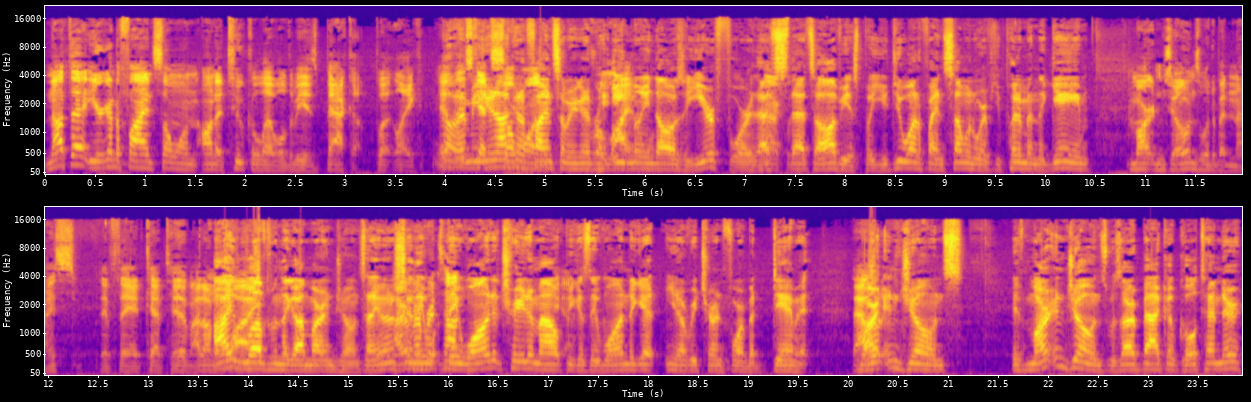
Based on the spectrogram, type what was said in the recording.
Not that you're going to find someone on a Tuukka level to be his backup, but like no, I mean you're not going to find someone you're going to pay eight million dollars a year for. That's Exactly. that's obvious. But you do want to find someone where if you put him in the game, Martin Jones would have been nice if they had kept him. I don't know. I why. loved when they got Martin Jones. I understand they, remember they wanted to trade him out Yeah. because they wanted to get you know return for him. But damn it, That Martin was- Jones. If Martin Jones was our backup goaltender,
